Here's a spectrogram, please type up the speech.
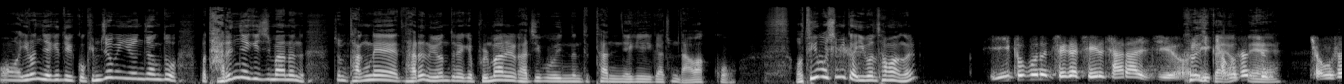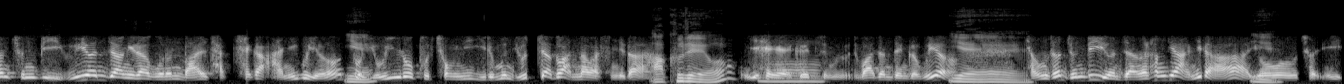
어, 이런 얘기도 있고 김정인 위원장도 뭐 다른 얘기지만은 좀 당내 다른 의원들에게 불만을 가지고 있는 듯한 얘기가 좀 나왔고 어떻게 보십니까 이번 상황을? 이 부분은 제가 제일 잘 알지요. 그러니까요. 경선, 예. 경선 준비 위원장이라고는 말 자체가 아니고요. 예. 또 요이로 부총리 이름은 유자도 안 나왔습니다. 아 그래요? 예, 어. 그 와전된 거고요. 예. 경선 준비 위원장을 한 게 아니라 예. 요 저 이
